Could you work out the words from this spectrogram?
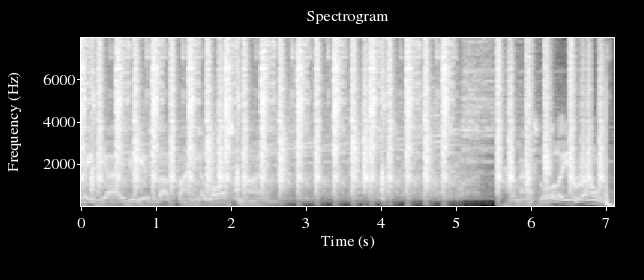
crazy ideas about finding a lost mine. Hermas Goli, run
